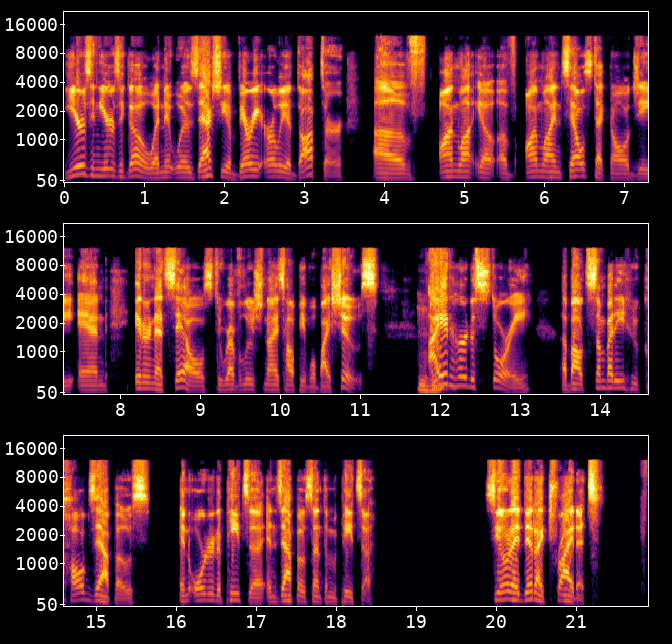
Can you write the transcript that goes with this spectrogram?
years and years ago when it was actually a very early adopter of online you know, of online sales technology and internet sales to revolutionize how people buy shoes. Mm-hmm. I had heard a story about somebody who called Zappos and ordered a pizza and Zappos sent them a pizza. So you know what I did? I tried it.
